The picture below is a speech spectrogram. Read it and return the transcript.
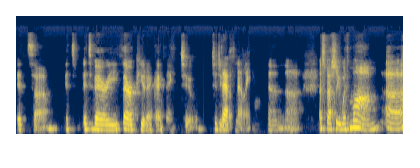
it's um, it's it's very therapeutic, I think, to to do definitely. That. And uh, especially with mom, uh,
